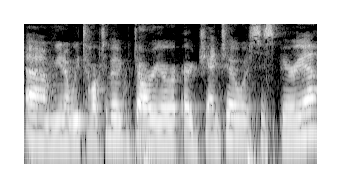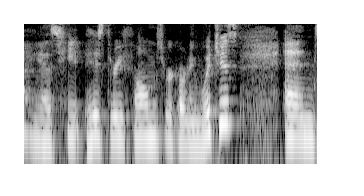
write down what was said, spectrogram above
Um, you know, we talked about Dario Argento with Suspiria. He has he, his three films regarding witches, and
